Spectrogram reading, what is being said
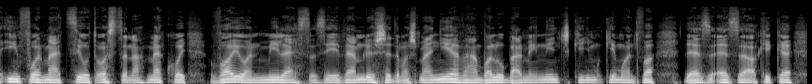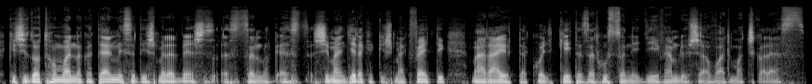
információt osztanak meg, hogy vajon mi lesz az év emlőse, de most már nyilvánvaló, bár még nincs kimondva, de ez, ez akik kicsit otthon vannak a természetismeretben, és ezt, ezt, ezt simán gyerekek is megfejtik, már rájöttek, hogy 2024 év emlőse a vadmacska lesz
